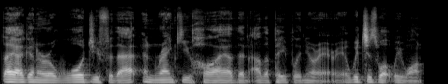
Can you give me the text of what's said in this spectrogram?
they are going to reward you for that and rank you higher than other people in your area, which is what we want.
